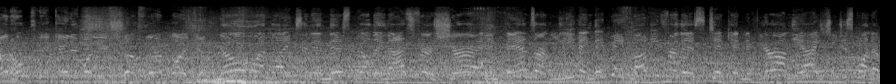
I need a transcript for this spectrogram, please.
I don't think anybody except them like it. No one likes it in this building, that's for sure. I mean, fans aren't leaving. They paid money for this ticket, and if you're on the ice, you just want to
